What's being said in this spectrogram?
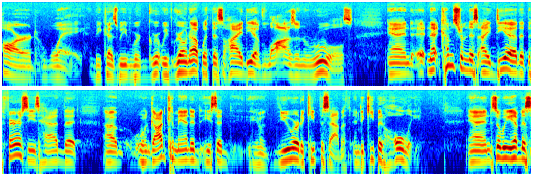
hard because we were gr- we've grown up with this high idea of laws and rules. And, and that comes from this idea that the Pharisees had that um, when God commanded, He said, you know, you are to keep the Sabbath and to keep it holy. And so we have this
